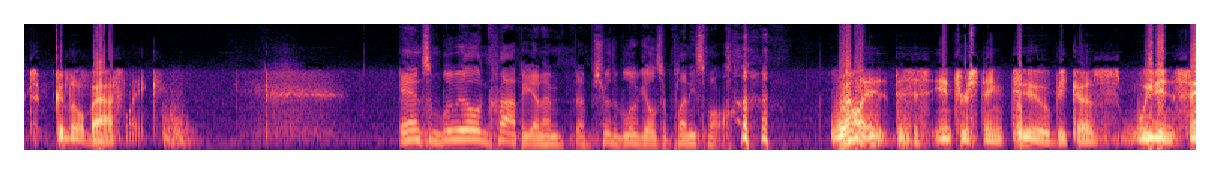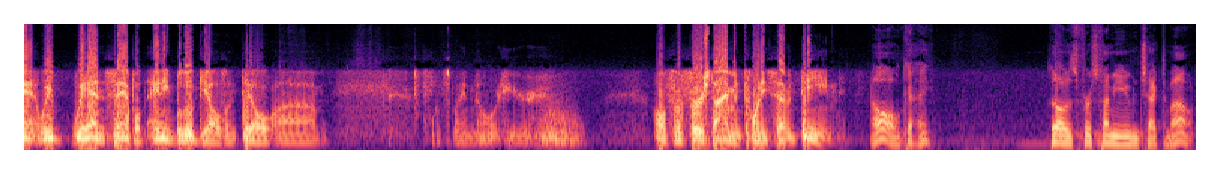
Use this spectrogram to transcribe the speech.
it's a good little bass lake. And some bluegill and crappie, and I'm I'm sure the bluegills are plenty small. Well, it, this is interesting too because we didn't sam- we we hadn't sampled any bluegills until uh, what's my note here? Oh, for the first time in 2017. Oh, okay. So it was the first time you even checked them out.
